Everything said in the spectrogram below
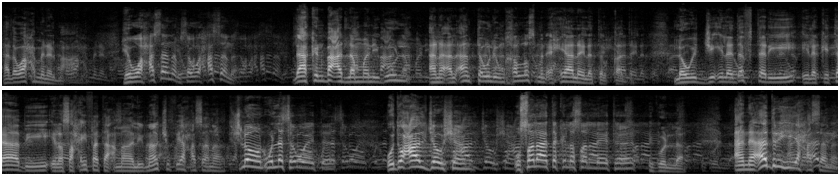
هذا واحد من المعاني. هو حسنة مسوي حسنة. لكن بعد لما يقول أنا الآن توني مخلص من إحياء ليلة القدر. لو تجي إلى دفتري إلى كتابي إلى صحيفة أعمالي ما تشوف فيها حسنات. شلون؟ ولا سويته؟ ودعاء الجوشن؟ وصلاتك اللي صليتها يقول لا. أنا أدري هي حسنة.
